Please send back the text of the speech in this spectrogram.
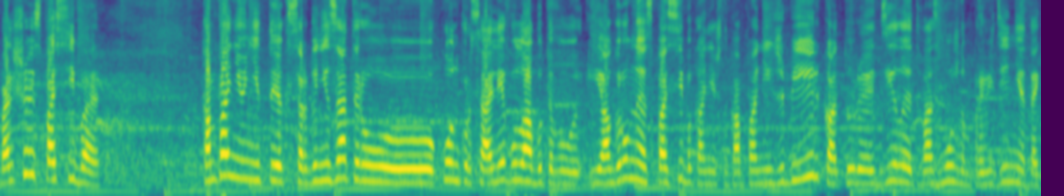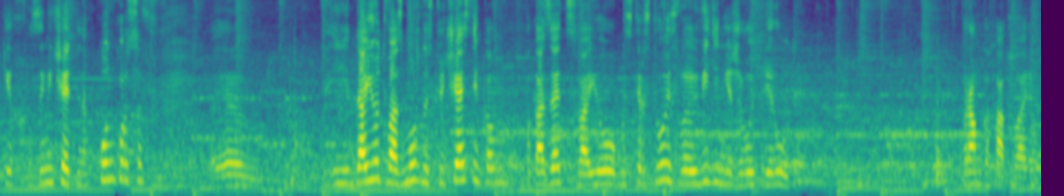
Большое спасибо компании Unitex, организатору конкурса Олегу Лабутову и огромное спасибо, конечно, компании GBL, которая делает возможным проведение таких замечательных конкурсов и дает возможность участникам показать свое мастерство и свое видение живой природы в рамках аквариума.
